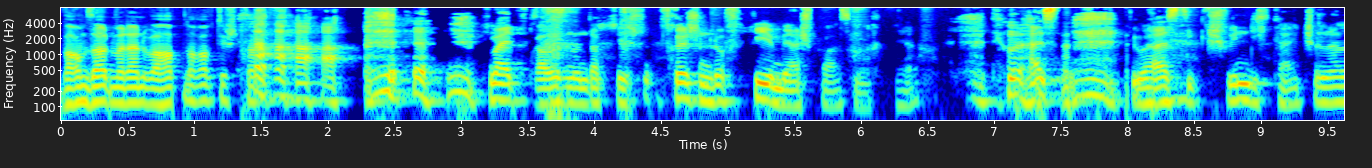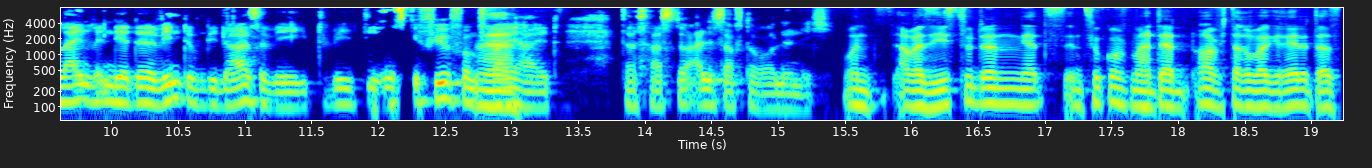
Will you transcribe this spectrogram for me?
Warum sollten wir dann überhaupt noch auf die Straße? Weil es draußen unter frisch- frischen Luft viel mehr Spaß macht. Ja. Du, hast, du hast die Geschwindigkeit schon allein, wenn dir der Wind um die Nase weht, wie dieses Gefühl von Ja. Freiheit, das hast du alles auf der Rolle nicht. Und aber siehst du denn jetzt in Zukunft, man hat ja häufig darüber geredet, dass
